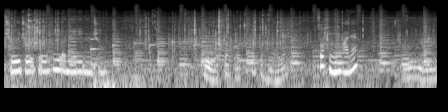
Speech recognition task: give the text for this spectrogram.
줄줄줄 흘러내리는 중. 그왜 섞어? 섞어서 먹어? 소스 넣는 거 아니야? 음,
